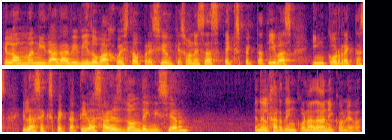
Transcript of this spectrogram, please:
que la humanidad ha vivido bajo esta opresión, que son esas expectativas incorrectas. Y las expectativas, ¿sabes dónde iniciaron? En el jardín con Adán y con Eva.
